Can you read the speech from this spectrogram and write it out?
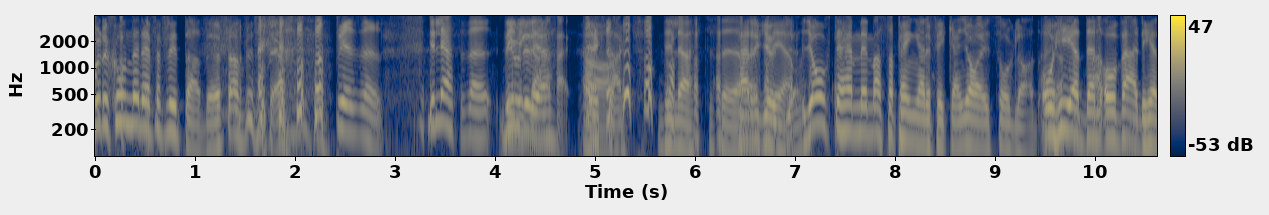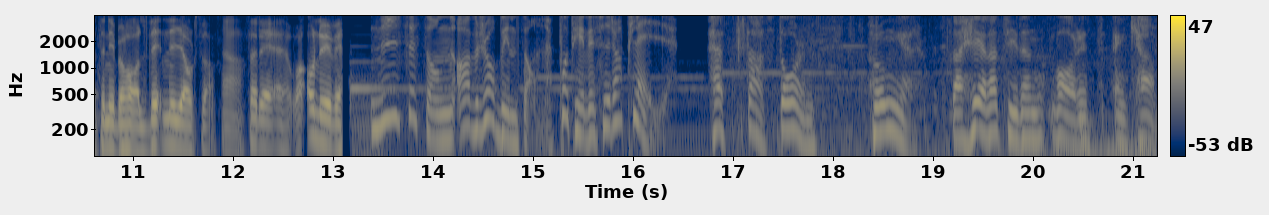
Produktionen är förflyttad, eh, framflyttad. Precis. Det löste sig. Det gjorde det. Ja. exakt. Det löste sig Herregud, verkligen. jag åkte hem med massa pengar i fickan, jag är så glad. Och heden och värdigheten i behåll, det, ni också. Ja. Så det, och nu är vi Ny säsong av Robinson på TV4 Play. Hetta, storm, hunger. Det har hela tiden varit en kamp.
